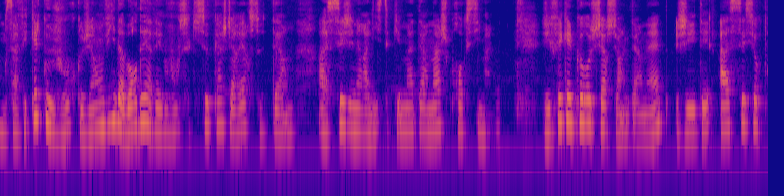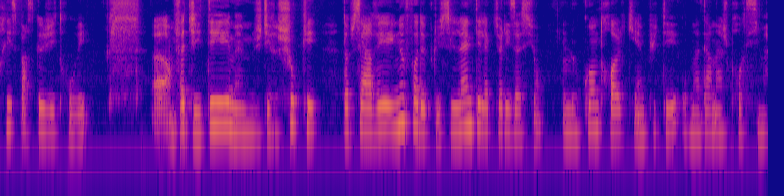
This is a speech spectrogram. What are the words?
Donc ça fait quelques jours que j'ai envie d'aborder avec vous ce qui se cache derrière ce terme assez généraliste qu'est maternage proximal. J'ai fait quelques recherches sur internet, j'ai été assez surprise par ce que j'ai trouvé. Euh, en fait, j'ai été même, je dirais, choquée d'observer une fois de plus l'intellectualisation, le contrôle qui est imputé au maternage proximal.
